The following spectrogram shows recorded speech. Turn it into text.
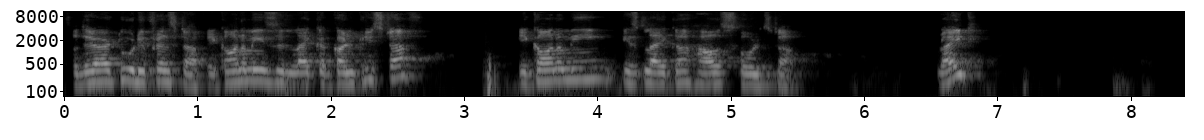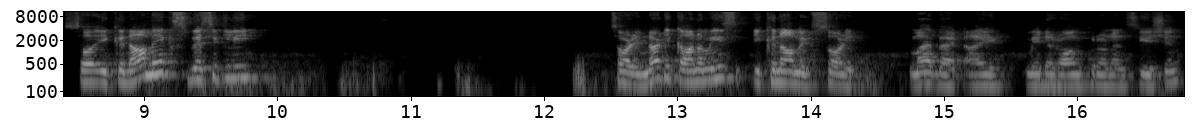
so there are two different stuff. Economy is like a country stuff. Economy is like a household stuff. Right? So economics basically sorry not economies economics sorry. My bad. I made a wrong pronunciation.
